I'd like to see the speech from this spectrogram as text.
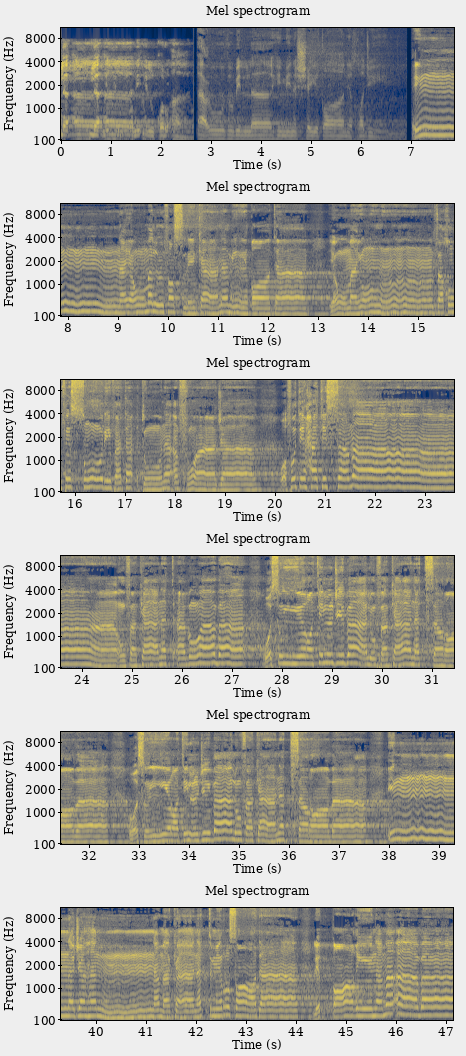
لآن القرآن. أ ع و ذ ب ا ل ل ه من ا ل ش ي ط ا ن ا ل ج ي م إن يوم الفصل كان ميقاتا يوم ينفخ في الصور فتأتون أفواجا وفتحت السماء فكانت أبوابا وسيرت الجبال فكانت سرابا وسيرت الجبال فكانت سرابا إن جهنم كانت مرصادا للطاغين مآبا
